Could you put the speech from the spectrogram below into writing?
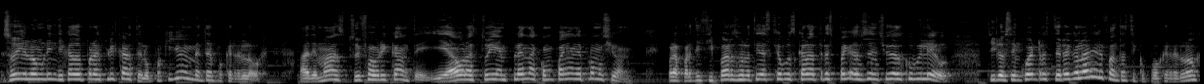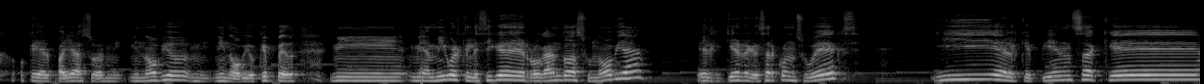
Soy el hombre indicado para explicártelo, porque yo inventé el reloj. Además, soy fabricante y ahora estoy en plena campaña de promoción. Para participar solo tienes que buscar a tres payasos en Ciudad Jubileo. Si los encuentras te regalaré el fantástico reloj. Ok, el payaso, mi, novio, mi, novio, qué pedo. Mi, mi amigo, el que le sigue rogando a su novia. El que quiere regresar con su ex. Y el que piensa que...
